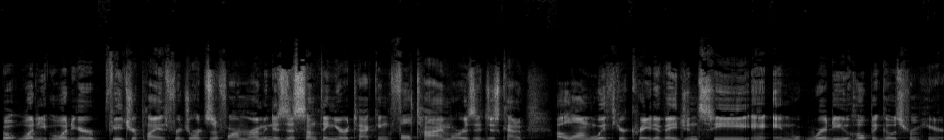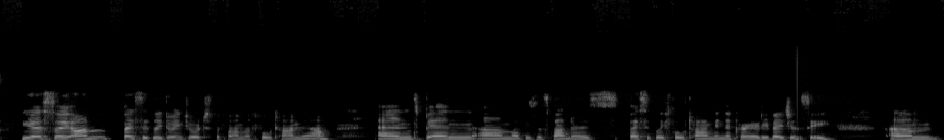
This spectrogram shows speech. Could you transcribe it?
What you, what are your future plans for George a farmer? I mean, is this something you're attacking full time, or is it just kind of along with your creative agency? And, and where do you hope it goes from here? Yeah, so I'm basically doing George the farmer full time now, and Ben, um, my business partner, is basically full time in the creative agency. Um,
